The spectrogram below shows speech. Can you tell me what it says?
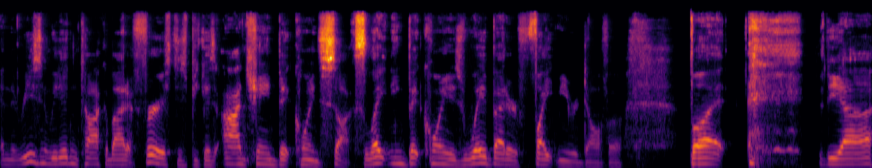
And the reason we didn't talk about it first is because on chain Bitcoin sucks. Lightning Bitcoin is way better. Fight me, Rodolfo. But the uh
